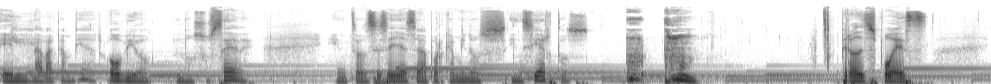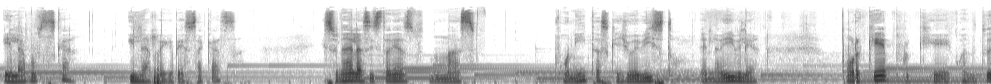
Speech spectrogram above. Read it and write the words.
él, la va a cambiar. Obvio, no sucede. Entonces ella se va por caminos inciertos, pero después él la busca y la regresa a casa. Es una de las historias más bonitas que yo he visto en la Biblia ¿Por qué? Porque cuando tú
